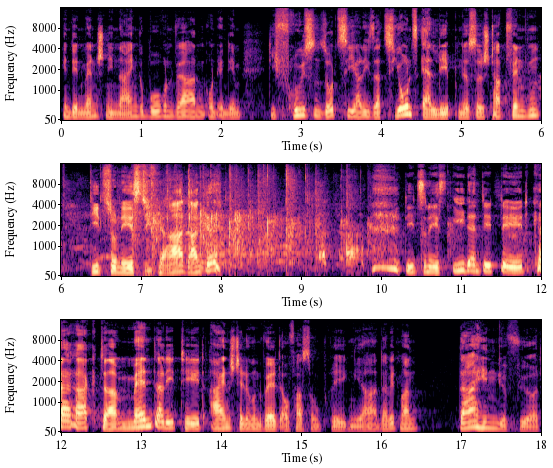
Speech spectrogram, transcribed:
in den Menschen hineingeboren werden und in dem die frühesten Sozialisationserlebnisse stattfinden, die zunächst, ja, danke, die zunächst Identität, Charakter, Mentalität, Einstellung und Weltauffassung prägen. Ja, da wird man dahin geführt.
